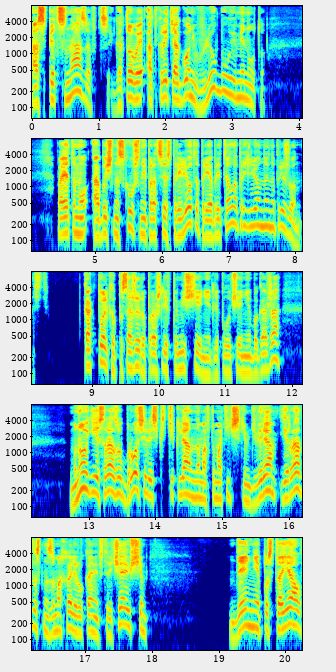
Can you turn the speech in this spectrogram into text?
а спецназовцы, готовые открыть огонь в любую минуту. Поэтому обычно скучный процесс прилета приобретал определенную напряженность. Как только пассажиры прошли в помещение для получения багажа, многие сразу бросились к стеклянным автоматическим дверям и радостно замахали руками встречающим. Дэнни постоял,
